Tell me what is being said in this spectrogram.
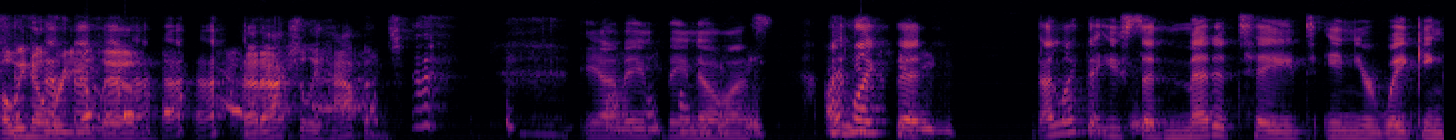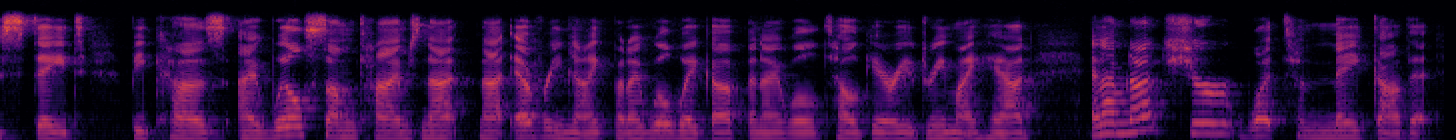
Oh, we know where you live." That actually happens. Yeah, oh, they they know us. I like that. I like that you said meditate in your waking state because I will sometimes not not every night, but I will wake up and I will tell Gary a dream I had, and I'm not sure what to make of it.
